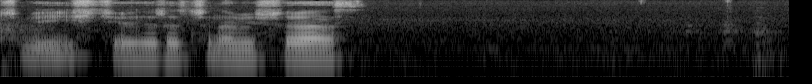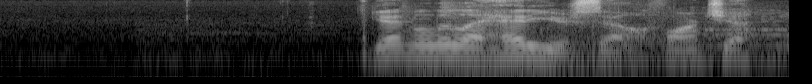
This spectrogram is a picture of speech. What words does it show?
Oczywiście, zaczynam jeszcze raz. Getting a little ahead of yourself, aren't you?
